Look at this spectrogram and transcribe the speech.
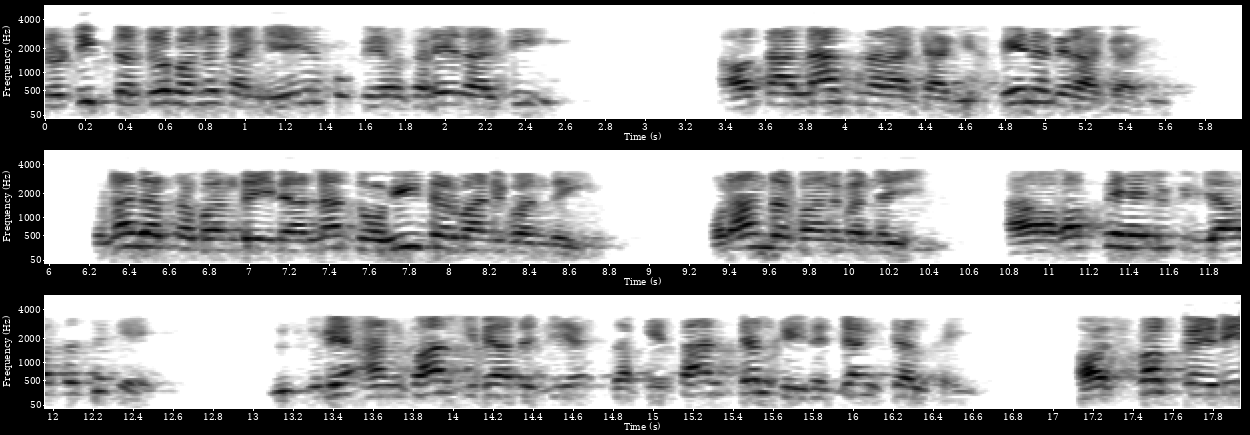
نو ټیک تجر باندې تنګي خو په یو سره راځي او تا لاس نه راکاږي سپینه دی راکاږي خدا در ته باندې دا الله توحید در باندې باندې قران در باندې باندې هغه په هلو کې بیا څه څه کې نو سورې انفال کې بیا د د قتال چل خي د جنگ چل خي او شپږ قیدی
